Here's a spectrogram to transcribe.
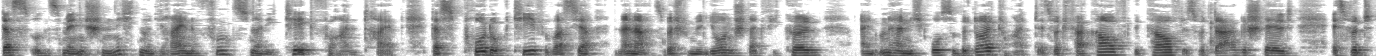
dass uns Menschen nicht nur die reine Funktionalität vorantreibt, das Produktive, was ja in einer zum Beispiel Millionenstadt wie Köln eine unheimlich große Bedeutung hat. Es wird verkauft, gekauft, es wird dargestellt, es wird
